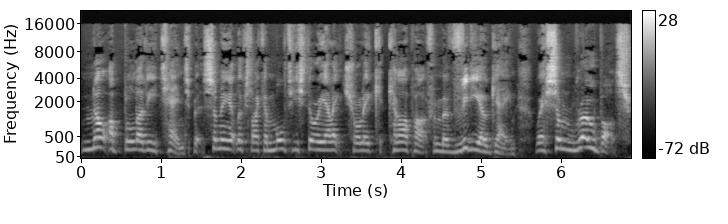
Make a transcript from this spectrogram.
not a bloody tent, but something that looks like a multi-story electronic car park from a video game, where some robots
